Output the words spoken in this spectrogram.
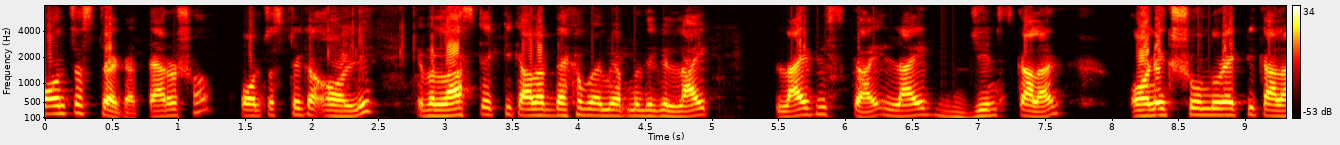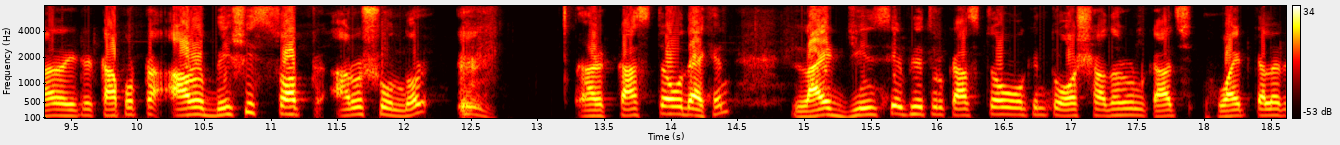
পঞ্চাশ টাকা, তেরোশো পঞ্চাশ টাকা অনলি এবার লাস্ট একটি কালার দেখাবো, আমি আপনাদেরকে light light sky light jeans colour অনেক সুন্দর একটি কালার আর এটার কাপড়টা আরও বেশি সফট আরও সুন্দর। আর কাজটাও দেখেন লাইট জিন্সের ভেতর কাজটাও কিন্তু অসাধারণ কাজ হোয়াইট কালার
